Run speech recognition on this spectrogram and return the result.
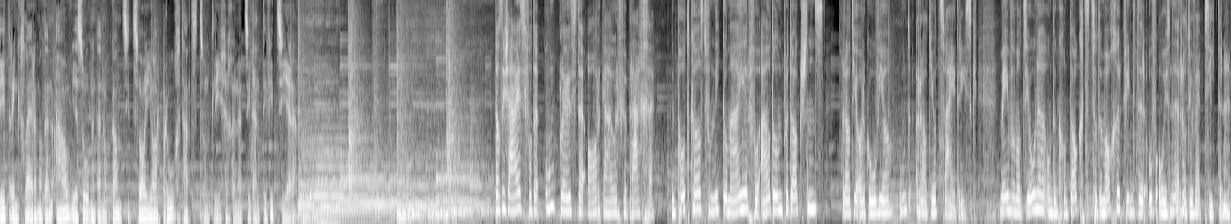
Dort klären wir dann auch, wieso man dann noch ganze zwei Jahre gebraucht hat, um die Leichen zu identifizieren. Das ist eines der ungelösten Aargauer Verbrechen. Ein Podcast von Nico Meyer von Aldon Productions, Radio Argovia und Radio 32. Mehr Informationen und einen Kontakt zu den Macher findet ihr auf unseren Radio-Webseiten.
